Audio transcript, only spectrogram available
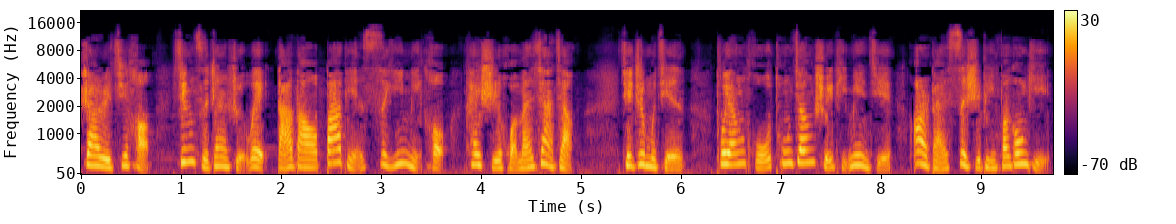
十二月七号，星子站水位达到八点四一米后，开始缓慢下降。截至目前，鄱阳湖通江水体面积二百四十平方公里，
